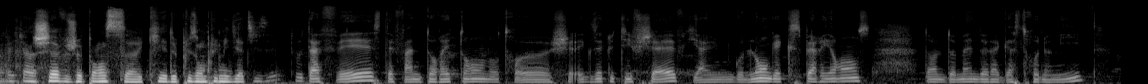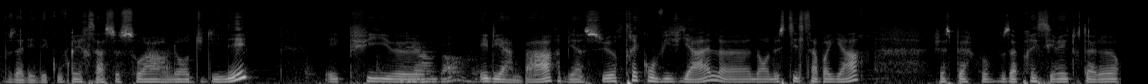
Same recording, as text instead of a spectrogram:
Avec un chef, je pense, euh, qui est de plus en plus médiatisé. Tout à fait. Stéphane Torreton, notre euh, exécutif chef, qui a une longue expérience dans le domaine de la gastronomie. Vous allez découvrir ça ce soir lors du dîner. Et puis, euh, il, y a un bar. il y a un bar, bien sûr, très convivial, euh, dans le style savoyard. J'espère que vous apprécierez tout à l'heure.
